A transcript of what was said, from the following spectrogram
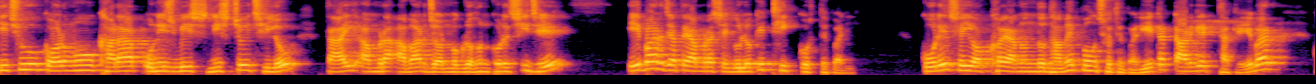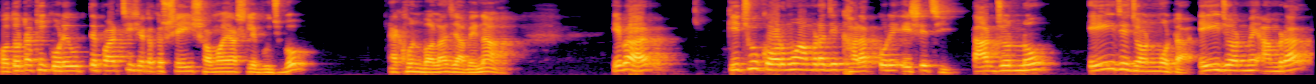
কিছু কর্ম খারাপ, উনিশ বিশ নিশ্চয়ই ছিল, তাই আমরা আবার জন্মগ্রহণ করেছি যে এবার যাতে আমরা সেগুলোকে ঠিক করতে পারি। করে সেই অক্ষয় আনন্দ ধামে পৌঁছতে পারি। এটা টার্গেট থাকে। এবার কতটা কি করে উঠতে পারছি সেটা তো সেই সময় আসলে বুঝব। এখন বলা যাবে না। এবার কিছু কর্ম আমরা যে খারাপ করে এসেছি, তার জন্য এই যে জন্মটা, এই জন্মে আমরা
